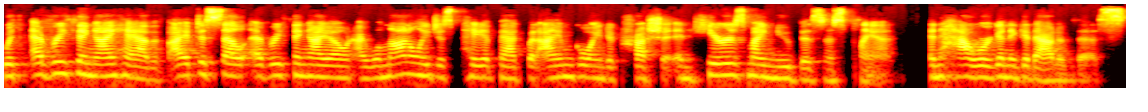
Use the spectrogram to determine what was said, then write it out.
with everything I have. If I have to sell everything I own, I will not only just pay it back, but I'm going to crush it. And here's my new business plan and how we're going to get out of this.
